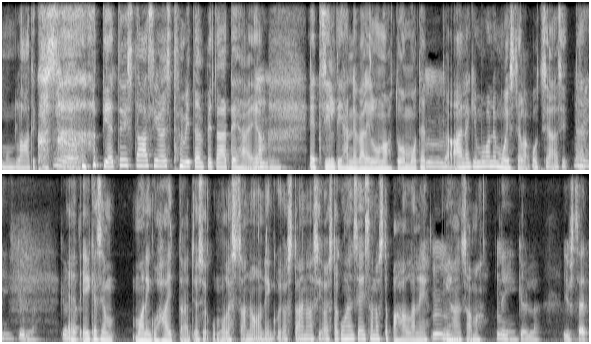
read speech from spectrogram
mun laatikossa tietyistä asioista, mitä pitää tehdä. Ja mm. et siltihän ne välillä unohtuu, mutta et mm. ainakin mulla on ne muistilaput siellä sitten. Niin, kyllä. kyllä. Et eikä se mua niinku haittaa, että jos joku mulle sanoo niinku jostain asioista, kunhan se ei sano sitä pahalla, niin mm. ihan sama. Niin, kyllä. Just se,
